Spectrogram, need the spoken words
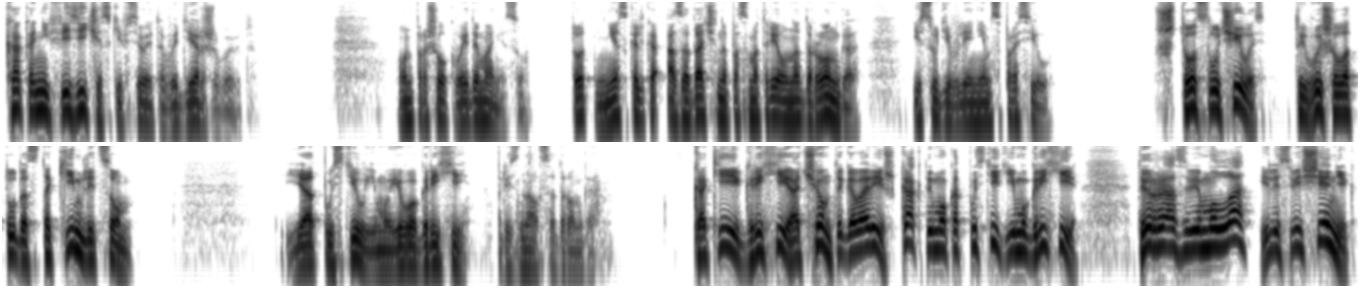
Как они физически все это выдерживают? Он прошел к Вайдеманису. Тот несколько озадаченно посмотрел на Дронга и с удивлением спросил. «Что случилось? ты вышел оттуда с таким лицом?» «Я отпустил ему его грехи», — признался Дронга. «Какие грехи? О чем ты говоришь? Как ты мог отпустить ему грехи? Ты разве мулла или священник?»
